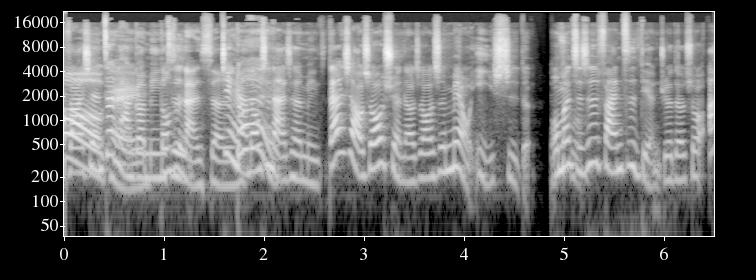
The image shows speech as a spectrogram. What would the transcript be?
发现，这两个名字都是男生，竟然都是男生的名字。但小时候选的时候是没有意识的，我们只是翻字典，觉得说啊。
